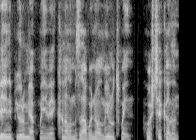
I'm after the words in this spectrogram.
Beğenip yorum yapmayı ve kanalımıza abone olmayı unutmayın. Hoşçakalın.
